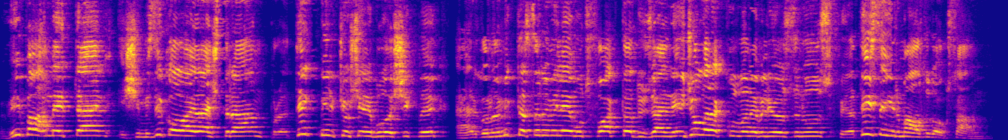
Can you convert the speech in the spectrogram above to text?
VIP Ahmet'ten işimizi kolaylaştıran pratik bir köşeli bulaşıklık, ergonomik tasarım ile mutfakta düzenleyici olarak kullanabiliyorsunuz. Fiyatı ise 26.90.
